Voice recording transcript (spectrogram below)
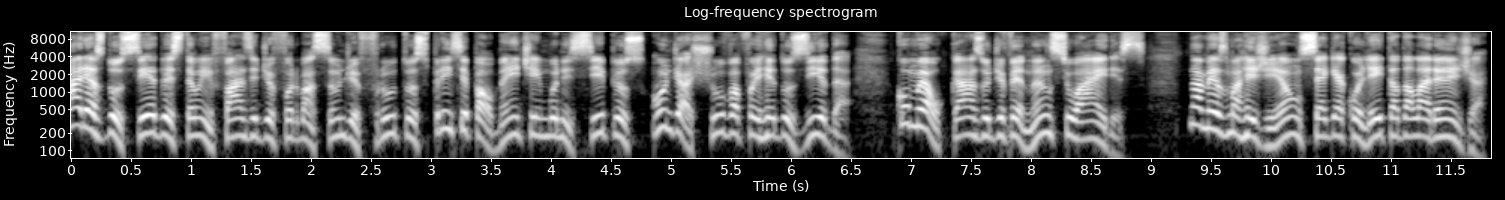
Áreas do cedo estão em fase de formação de frutos, principalmente em municípios onde a chuva foi reduzida, como é o caso de Venâncio Aires. Na mesma região, segue a colheita da laranja.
